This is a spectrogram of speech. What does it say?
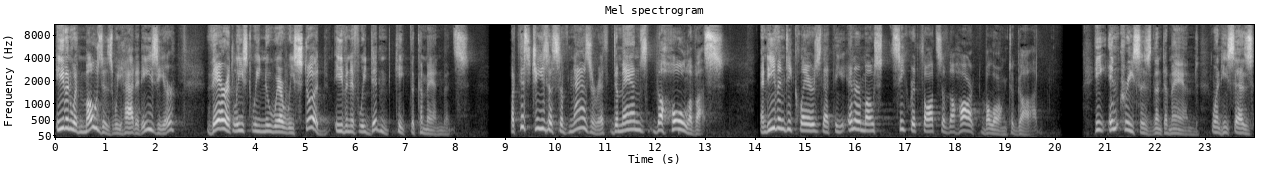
even with Moses, we had it easier. There, at least, we knew where we stood, even if we didn't keep the commandments. But this Jesus of Nazareth demands the whole of us and even declares that the innermost secret thoughts of the heart belong to God. He increases the demand when he says,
